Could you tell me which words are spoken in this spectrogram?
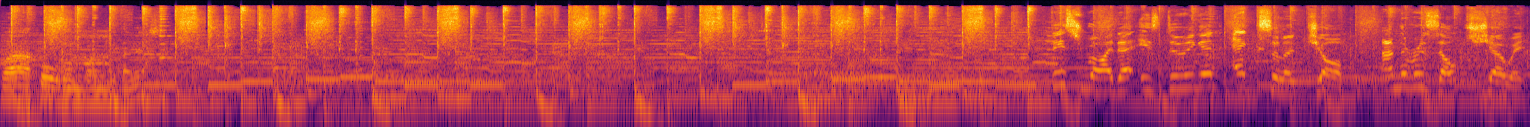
Wah, turun poin kita. This rider is doing an excellent job, and the results show it.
